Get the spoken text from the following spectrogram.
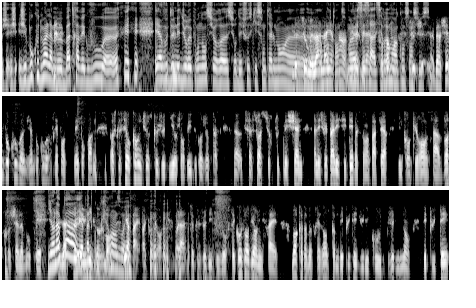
j'ai beaucoup de mal à me battre avec vous euh, et à vous donner du répondant sur, euh, sur des choses qui sont tellement euh, Bien sûr, mais là- là, il y a importantes. Ouais, c'est ça, c'est vraiment un consensus. Eh ben, j'aime beaucoup, votre- j'aime beaucoup votre réponse. Vous savez pourquoi? Parce que c'est encore une chose que je dis aujourd'hui, quand je passe, euh, que ça soit sur toutes les chaînes. Allez, je vais pas les citer parce qu'on va pas faire une concurrence à votre chaîne à vous qui est Il y en a pas, il n'y a pas de concurrence. Il n'y a pas, de voilà, ce que je dis toujours, c'est qu'aujourd'hui en Israël, moi quand on me présente comme député du Likoud, je dis non, député,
